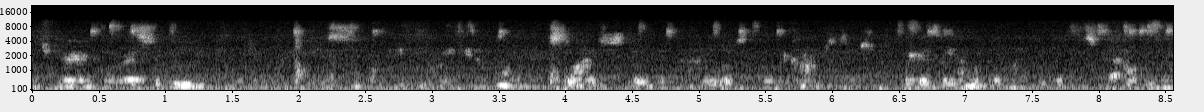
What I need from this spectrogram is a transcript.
Engineering recipe. Slides, just open, pull those, pull the conversation. because they have a whole bunch of different stuff in there.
